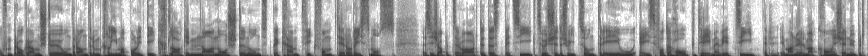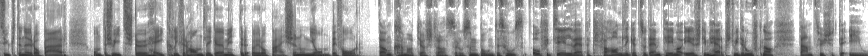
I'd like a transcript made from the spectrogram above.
Auf dem Programm stehen unter anderem Klimapolitik, die Lage im Nahen Osten und die Bekämpfung des Terrorismus. Es ist aber zu erwarten, dass die Beziehung zwischen der Schweiz und der EU eines der Hauptthemen wird sein. Der Emmanuel Macron ist ein überzeugter Europäer und der Schweiz stehen heikle Verhandlungen mit der Europäischen Union bevor. Danke, Matthias Strasser aus dem Bundeshaus. Offiziell werden die Verhandlungen zu dem Thema erst im Herbst wieder aufgenommen, dann zwischen der EU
